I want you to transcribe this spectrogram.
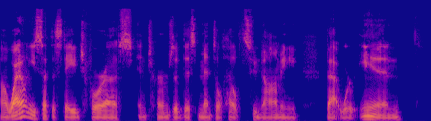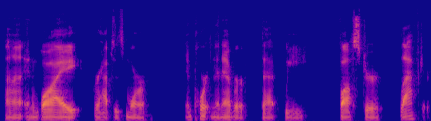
uh, why don't you set the stage for us in terms of this mental health tsunami that we're in uh, and why perhaps it's more important than ever that we foster laughter?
